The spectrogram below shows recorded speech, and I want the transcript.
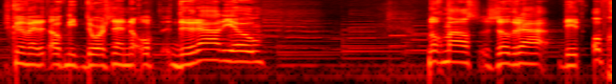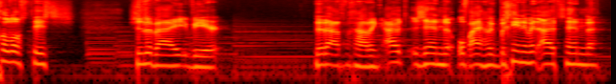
Dus kunnen wij dit ook niet doorzenden op de radio. Nogmaals, zodra dit opgelost is, zullen wij weer de raadvergadering uitzenden. Of eigenlijk beginnen met uitzenden.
